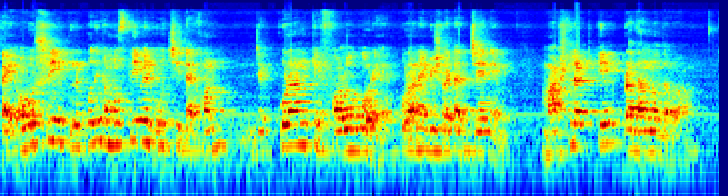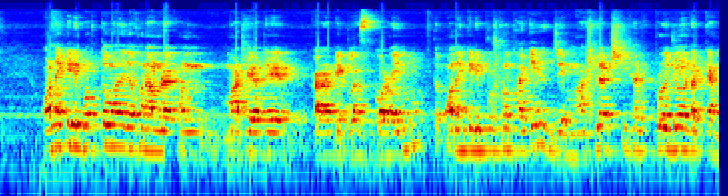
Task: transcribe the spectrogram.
তাই অবশ্যই প্রতিটা মুসলিমের উচিত এখন যে কোরআনকে ফলো করে, কোরআনের বিষয়টা জেনে মার্শাল আর্টকে প্রাধান্য দেওয়া। অনেকেরই বর্তমানে যখন আমরা এখন মাঠে ঘাটে কারাটে ক্লাস করাই, তো অনেকেরই প্রশ্ন থাকে যে মার্শাল আর্ট শেখার প্রয়োজনটা কেন?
